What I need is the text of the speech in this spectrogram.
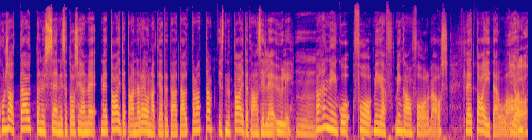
Kun sä oot täyttänyt sen, niin se tosiaan ne, ne taitetaan, ne reunat jätetään täyttämättä ja sitten ne taitetaan sille yli. Mm. Vähän niin kuin, fo, mikä, mikä on foldaus, silleen taitellaan. Joo,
